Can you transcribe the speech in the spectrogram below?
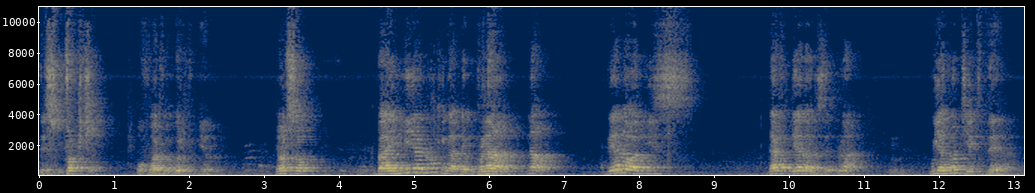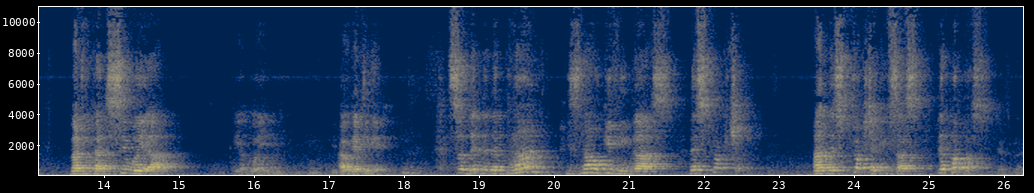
the structure of what we're going to build. And also, by mere looking at the plan, now, the other one is that the other one is the plan. We are not yet there, but we can see where we are going. Are you getting it? So the, the, the plan is now giving us the structure, and the structure gives us the purpose. Yes, right.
